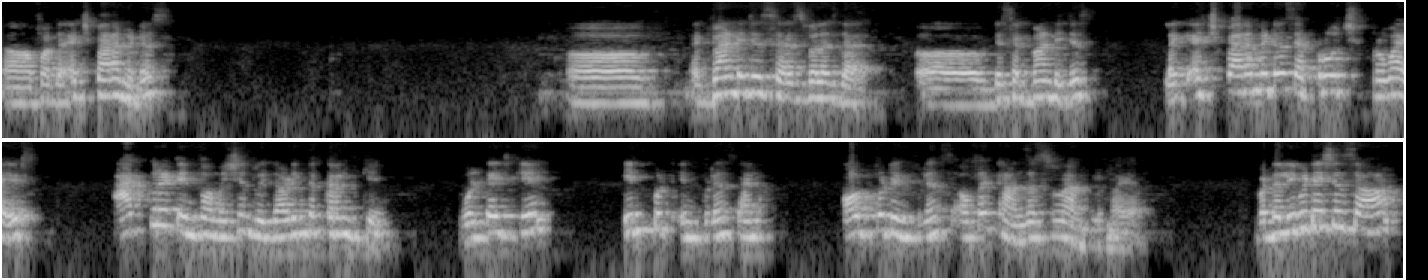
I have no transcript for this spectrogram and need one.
uh, for the H parameters uh, advantages as well as the uh, disadvantages. Like H parameters approach provides accurate information regarding the current gain, voltage gain, input impedance and output impedance of a transistor amplifier. But the limitations are,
